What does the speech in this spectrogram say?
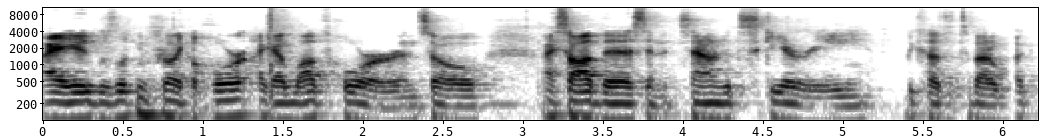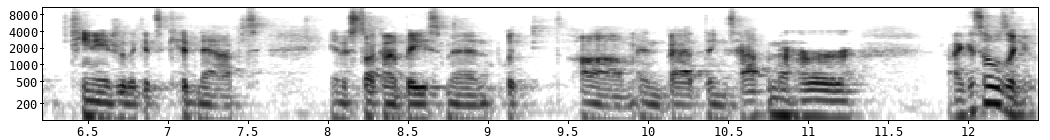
I was looking for like a horror, like I love horror. And so I saw this and it sounded scary because it's about a, teenager that gets kidnapped and is stuck in a basement with, um, and bad things happen to her. I guess I was like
